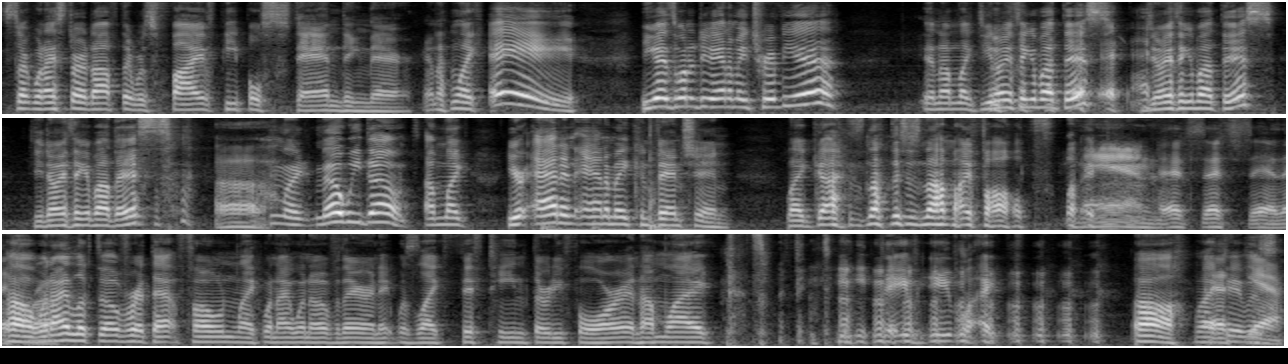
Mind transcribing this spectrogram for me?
Start when I started off, there was five people standing there, and I'm like, hey, you guys want to do anime trivia? And I'm like, do you know anything about this? Do you know anything about this? Do you know anything about this? Ugh. I'm like, no, we don't. I'm like, you're at an anime convention. Like, God, it's not. This is not my fault. Like, man that's that's yeah that's Oh, when. I looked over at that phone, like when I went over there and it was like fifteen thirty four, and I'm like, that's my fifteen, baby. like, oh, like That- it was. yeah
